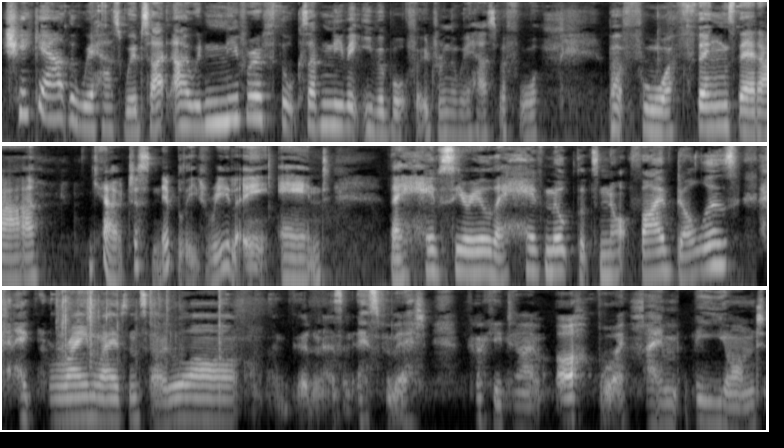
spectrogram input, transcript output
Check out the warehouse website. I would never have thought, because I've never ever bought food from the warehouse before, but for things that are yeah, just nibblies really. And they have cereal, they have milk that's not five dollars. I haven't had grain waves in so long. Oh my goodness, and as for that cookie time, oh boy, I'm beyond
